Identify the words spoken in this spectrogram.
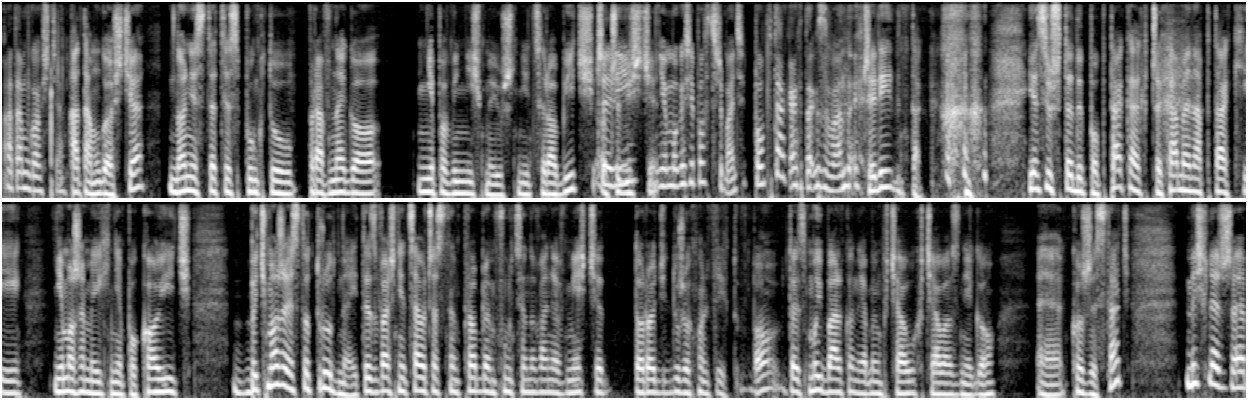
A tam goście. A tam goście. No niestety z punktu prawnego nie powinniśmy już nic robić. Czyli Oczywiście. nie mogę się powstrzymać. Po ptakach tak zwanych. Czyli tak. jest już wtedy po ptakach, czekamy na ptaki, nie możemy ich niepokoić. Być może jest to trudne i to jest właśnie cały czas ten problem funkcjonowania w mieście. To rodzi dużo konfliktów, bo to jest mój balkon, ja bym chciał, chciała z niego e, korzystać. Myślę, że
